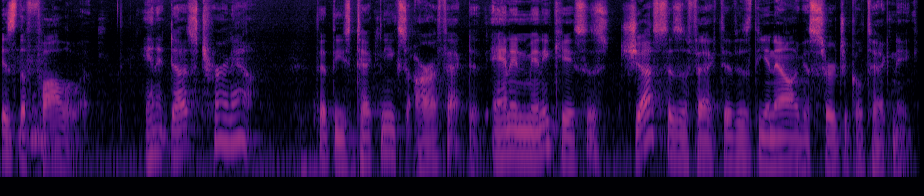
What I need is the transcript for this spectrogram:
is the follow up. And it does turn out that these techniques are effective, and in many cases, just as effective as the analogous surgical technique.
